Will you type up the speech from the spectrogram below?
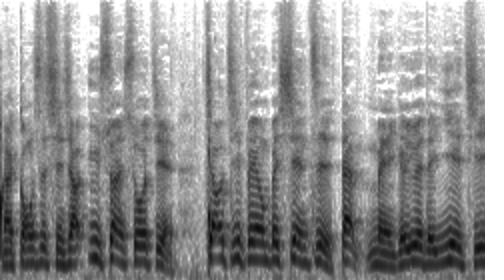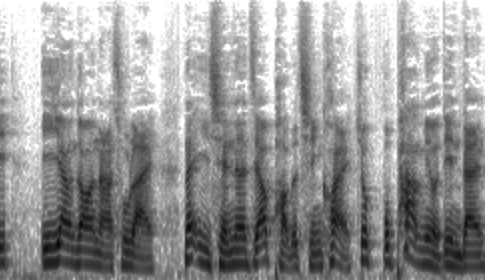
那公司行销预算缩减，交际费用被限制，但每个月的业绩。一样都要拿出来。那以前呢，只要跑得勤快，就不怕没有订单。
